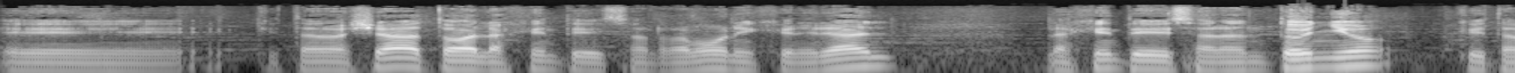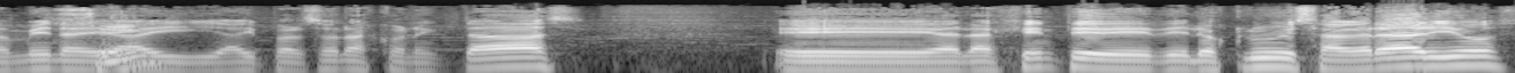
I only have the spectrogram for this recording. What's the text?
eh, que están allá, toda la gente de San Ramón en general, la gente de San Antonio, que también hay, Sí. hay, hay personas conectadas, eh, a la gente de, de los clubes agrarios,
